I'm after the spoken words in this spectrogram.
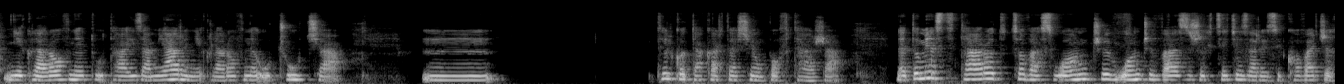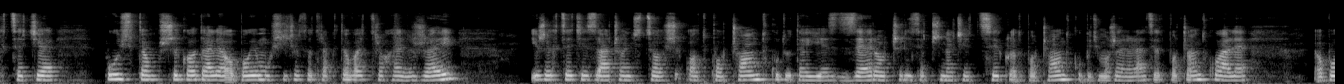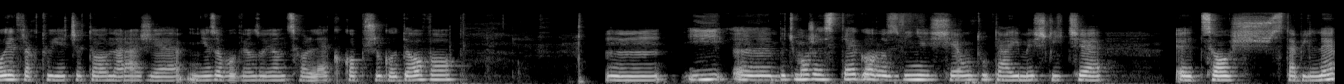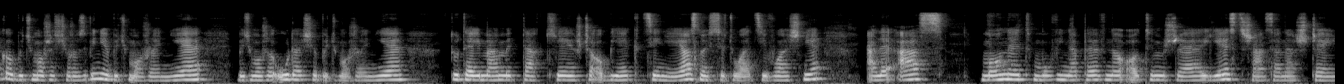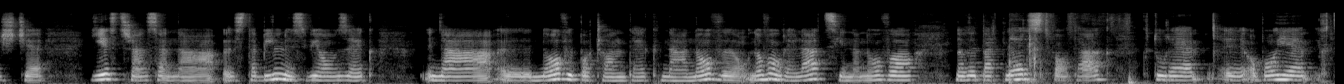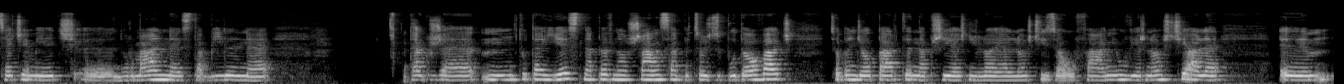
Nieklarowne tutaj zamiary, nieklarowne uczucia. Hmm, tylko ta karta się powtarza. Natomiast tarot, co Was łączy? Łączy Was, że chcecie zaryzykować, że chcecie pójść w tą przygodę, ale oboje musicie to traktować trochę lżej, i że chcecie zacząć coś od początku, tutaj jest zero, czyli zaczynacie cykl od początku, być może relację od początku, ale oboje traktujecie to na razie niezobowiązująco, lekko, przygodowo. Mm, I y, być może z tego rozwinie się tutaj, myślicie, y, coś stabilnego, być może się rozwinie, być może nie, być może uda się, być może nie. Tutaj mamy takie jeszcze obiekcje, niejasność sytuacji właśnie, ale as monet mówi na pewno o tym, że jest szansa na szczęście, jest szansa na e, stabilny związek, na e, nowy początek, na nowy, nową relację, na nowo, nowe partnerstwo, tak? które e, oboje chcecie mieć normalne, stabilne, Także mm, tutaj jest na pewno szansa, by coś zbudować, co będzie oparte na przyjaźni, lojalności, zaufaniu, wierności, ale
